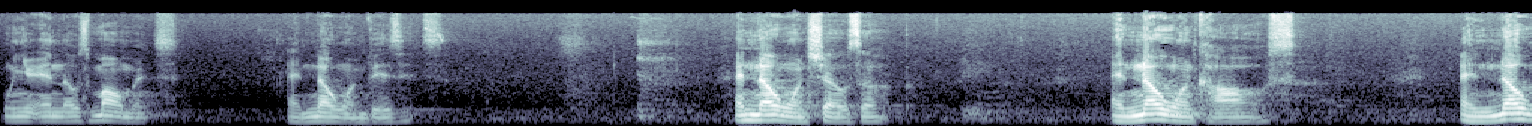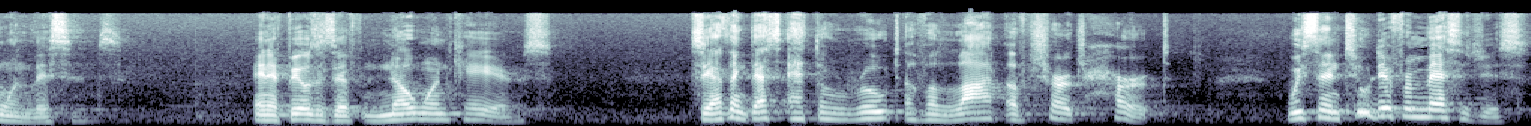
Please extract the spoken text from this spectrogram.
when you're in those moments and no one visits and no one shows up, and no one calls, and no one listens, and it feels as if no one cares. See, I think that's at the root of a lot of church hurt. We send two different messages.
